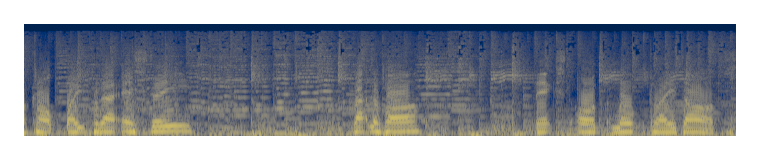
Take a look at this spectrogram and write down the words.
Wow, can't wait for that SD. That Lavar. Next on Long Play Dance.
